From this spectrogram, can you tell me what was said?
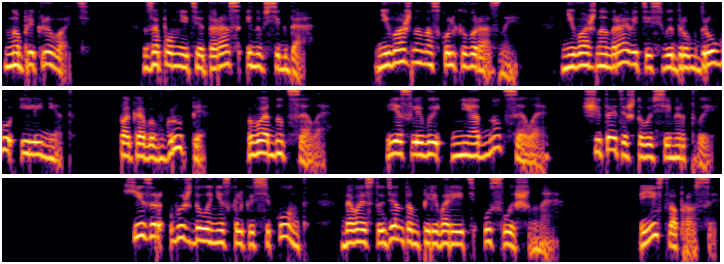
но прикрывать. Запомните это раз и навсегда. Неважно, насколько вы разные. Неважно, нравитесь вы друг другу или нет. Пока вы в группе, вы одно целое. Если вы не одно целое, считайте, что вы все мертвы. Хизер выждала несколько секунд, давая студентам переварить услышанное. Есть вопросы?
